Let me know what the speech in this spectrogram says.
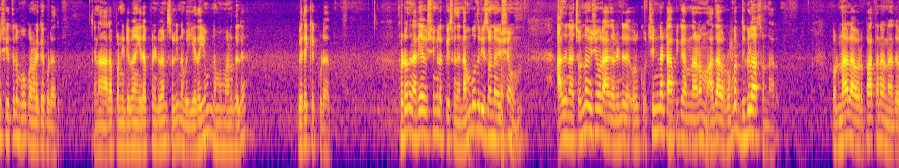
விஷயத்தில் மூக்கம் நுழைக்கக்கூடாது. ஏன்னா அதை பண்ணிவிடுவேன் இதை பண்ணிவிடுவேன்னு சொல்லி நம்ம எதையும் நம்ம மனதில் விதைக்கக்கூடாது. தொடர்ந்து நிறையா விஷயங்களை பேசுவேன். இந்த நம்பூதிரி சொன்ன விஷயம் அது நான் சொன்ன விஷயம் ஒரு ரெண்டு ஒரு சின்ன டாப்பிக்காக இருந்தாலும் அதை அவர் ரொம்ப திகிலாக சொன்னார். ஒரு நாள் அவர் பார்த்தேன்னா நான் அதை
